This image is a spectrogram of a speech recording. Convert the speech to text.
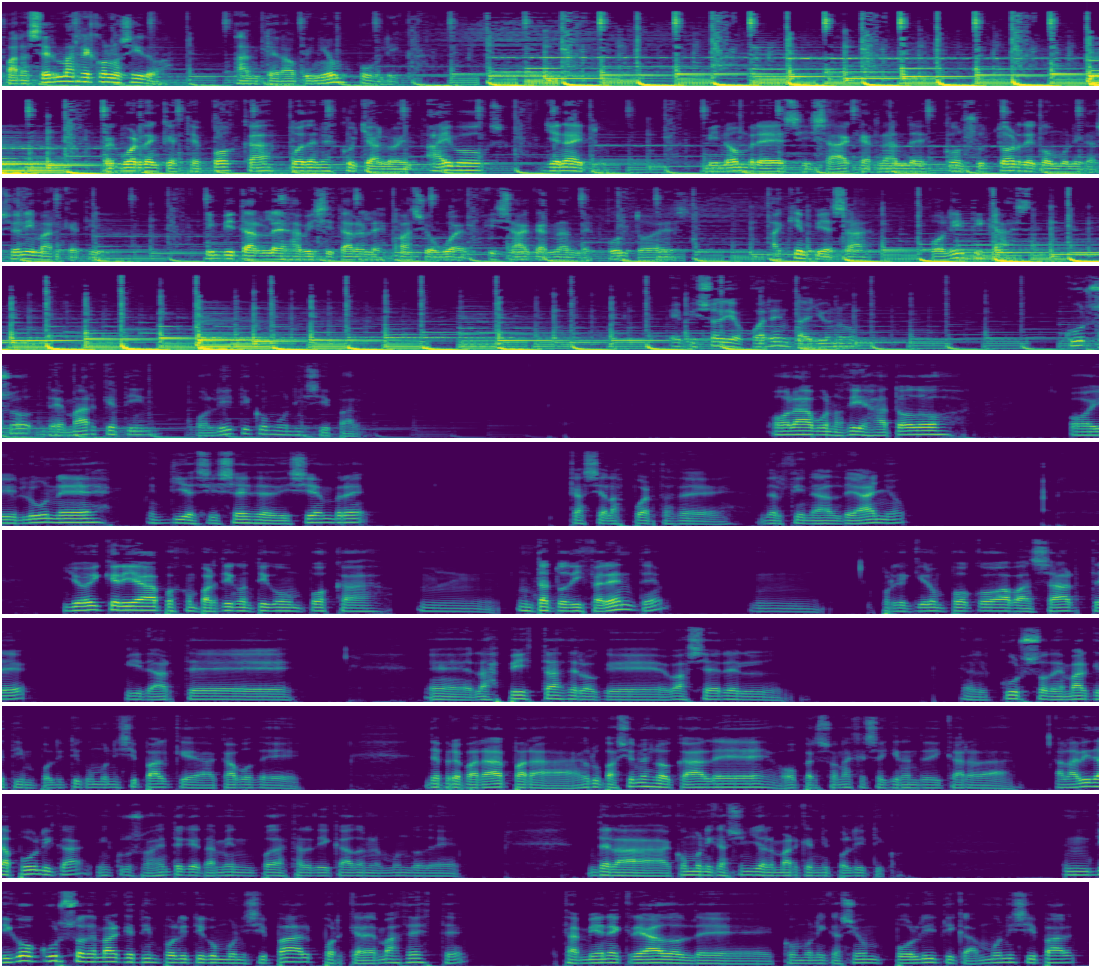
para ser más reconocidos ante la opinión pública. Recuerden que este podcast pueden escucharlo en iVoox y en iTunes. Mi nombre es Isaac Hernández, consultor de comunicación y marketing invitarles a visitar el espacio web isaachernandez.es. Aquí empieza Políticas. Episodio 41. Curso de Marketing Político Municipal. Hola, buenos días a todos. Hoy lunes 16 de diciembre, casi a las puertas del final de año. Y hoy quería pues compartir contigo un podcast mm, un tanto diferente, mm, porque quiero un poco avanzarte y darte eh, las pistas de lo que va a ser el, el curso de marketing político municipal que acabo de, de, preparar para agrupaciones locales o personas que se quieran dedicar a la, a la vida pública, incluso gente que también pueda estar dedicado en el mundo de, de la comunicación y el marketing político. Mm, digo curso de marketing político municipal porque además de este, también he creado el de comunicación política municipal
